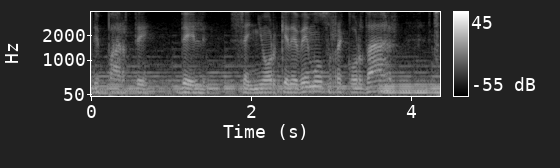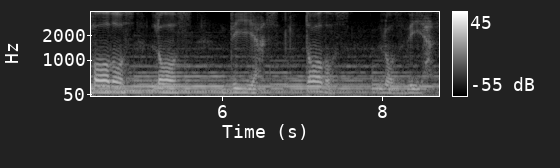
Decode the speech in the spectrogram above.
de parte del Señor que debemos recordar todos los días, todos los días.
